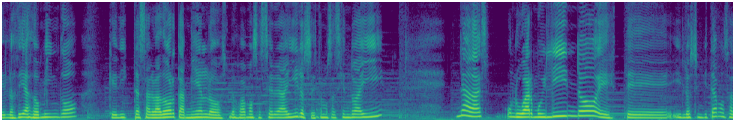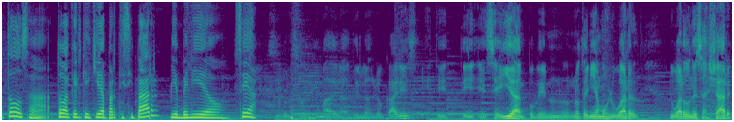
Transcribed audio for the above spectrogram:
de los días domingo que dicta Salvador también los, los vamos a hacer ahí, los estamos haciendo ahí. Nada, es un lugar muy lindo este, y los invitamos a todos, a todo aquel que quiera participar, bienvenido sea. Sí, con eso del tema de, los locales, este, enseguida, porque no, no teníamos lugar, lugar donde ensayar,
